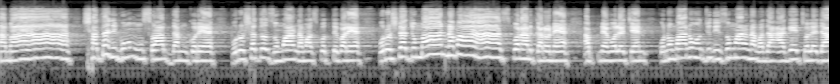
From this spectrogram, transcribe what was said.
নামা সাতাশ গুণ সব দান করে। পুরুষরা তো জুমার নামাজ পড়তে পারে। পুরুষরা জুমার নামাজ পড়ার কারণে আপনি বলেছেন, কোন মানুষ যদি জুমার নামাজ আগে চলে যা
